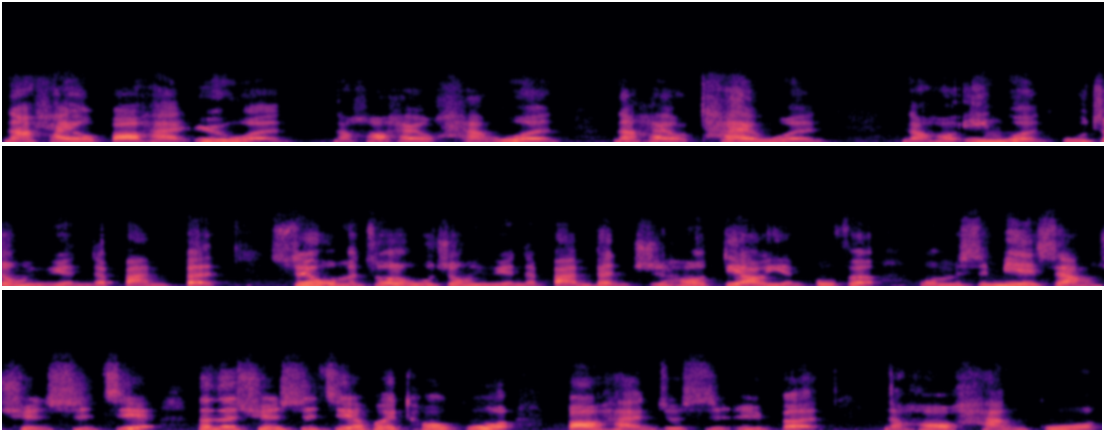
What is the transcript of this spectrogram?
那还有包含日文，然后还有韩文，那还有泰文，然后英文五种语言的版本。所以我们做了五种语言的版本之后，调研部分我们是面向全世界。那在全世界会透过包含就是日本，然后韩国，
